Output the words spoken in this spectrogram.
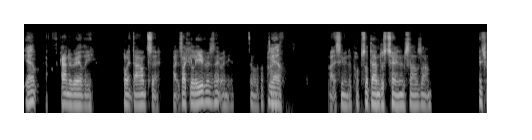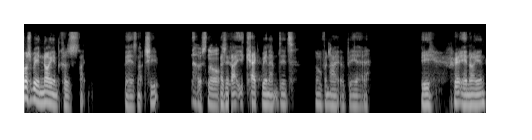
Yeah. kind of really pull it down to like it's like a lever, isn't it? When you fill up a pipe. Yeah. Like seeing the pub. So them just turning themselves on. It's supposed to be annoying because like beer's not cheap. No, it's not. Imagine like your keg being emptied overnight would be uh, be pretty annoying.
